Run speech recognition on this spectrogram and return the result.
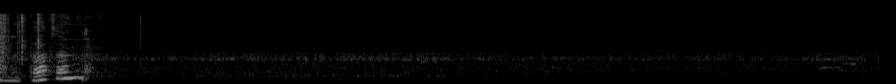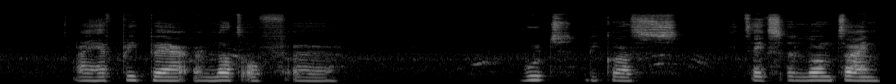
on the bottom I have prepared a lot of uh, wood because it takes a long time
